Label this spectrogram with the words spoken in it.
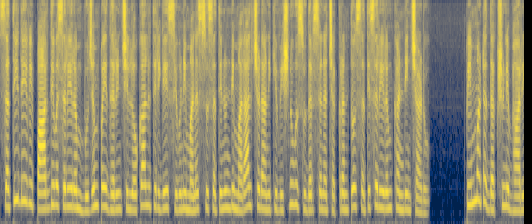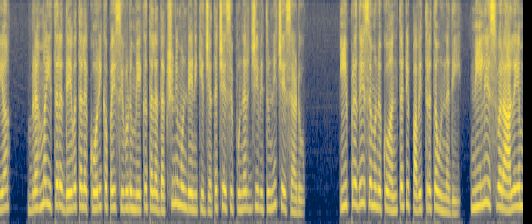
సతీదేవి పార్థివ శరీరం భుజంపై ధరించి లోకాలు తిరిగే శివుని మనస్సు సతి నుండి మరాల్చడానికి విష్ణువు సుదర్శన చక్రంతో సతిశరీరం ఖండించాడు. పిమ్మట దక్షుని భార్య బ్రహ్మ ఇతర దేవతల కోరికపై శివుడు మేకతల దక్షునిముండేనికి జతచేసి పునర్జీవితుణ్ణి చేశాడు. ఈ ప్రదేశమునకు అంతటి పవిత్రత ఉన్నది. నీలేశ్వర్ ఆలయం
